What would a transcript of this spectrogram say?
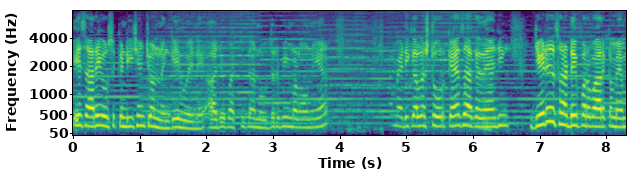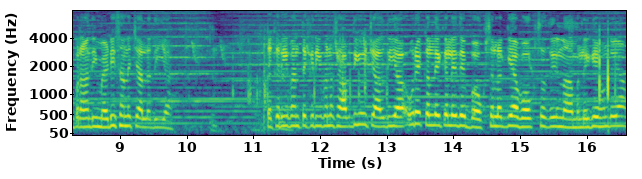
ਇਹ ਸਾਰੇ ਉਸ ਕੰਡੀਸ਼ਨ ਚੋਂ ਨੰਗੇ ਹੋਏ ਨੇ। ਆਜੋ ਬਾਕੀ ਤੁਹਾਨੂੰ ਉਧਰ ਵੀ ਮਿਲਾਉਨੇ ਆ। ਮੈਡੀਕਲ ਸਟੋਰ ਕਹਿ ਸਕਦੇ ਆ ਜੀ, ਜਿਹੜੇ ਸਾਡੇ ਪਰਿਵਾਰਕ ਮੈਂਬਰਾਂ ਦੀ ਮੈਡੀਸਨ ਚੱਲਦੀ ਆ ਤਕਰੀਬਨ ਤਕਰੀਬਨ ਸਭ ਦੀ ਹੋਈ ਚੱਲਦੀ ਆ। ਉਰੇ ਕੱਲੇ ਕੱਲੇ ਦੇ ਬਾਕਸ ਲੱਗਿਆ ਬਾਕਸ ਤੇ ਨਾਮ ਲਿਖੇ ਹੁੰਦੇ ਆ।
